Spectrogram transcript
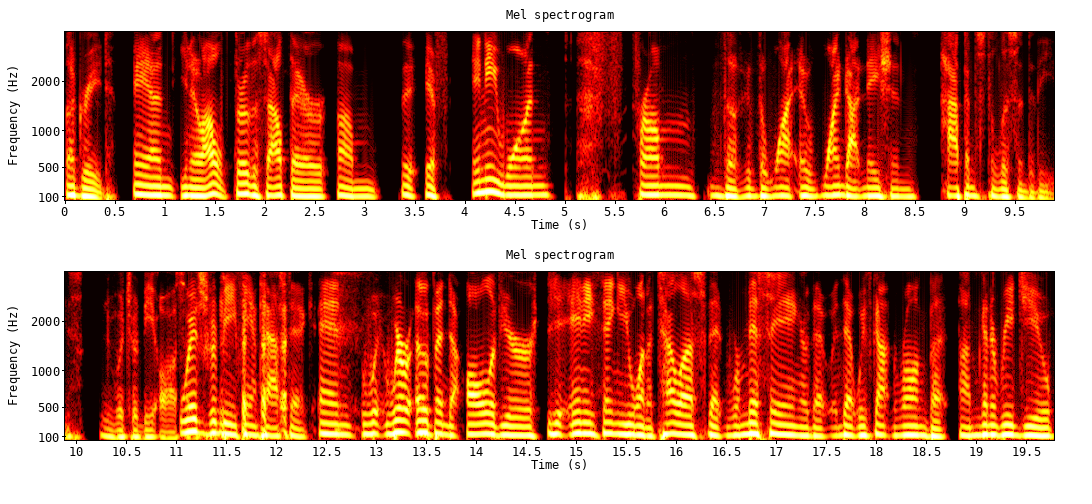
Agreed. And you know, I'll throw this out there. Um, if anyone from the the Wine, uh, Wyandotte Nation happens to listen to these, which would be awesome. which would be fantastic, and we're open to all of your anything you want to tell us that we're missing or that that we've gotten wrong. But I'm going to read you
